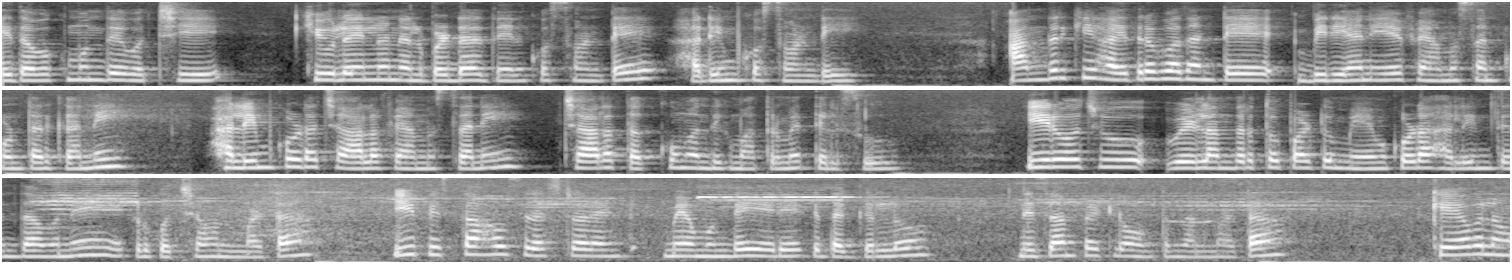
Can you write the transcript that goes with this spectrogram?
ఐదు అవ్వకముందే వచ్చి క్యూ లైన్లో నిలబడ్డారు దేనికోసం అంటే హలీం కోసం అండి. అందరికీ హైదరాబాద్ అంటే బిర్యానీయే ఫేమస్ అనుకుంటారు కానీ హలీం కూడా చాలా ఫేమస్ అని చాలా తక్కువ మందికి మాత్రమే తెలుసు. ఈరోజు వీళ్ళందరితో పాటు మేము కూడా హలీం తిందామనే ఇక్కడికి వచ్చామన్నమాట. ఈ పిస్తా హౌస్ రెస్టారెంట్ మేము ఉండే ఏరియాకి దగ్గరలో నిజాంపేటలో ఉంటుందన్నమాట. కేవలం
